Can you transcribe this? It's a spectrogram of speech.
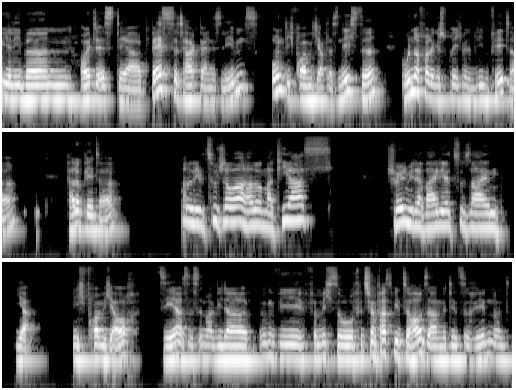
ihr Lieben. Heute ist der beste Tag deines Lebens und ich freue mich auf das nächste wundervolle Gespräch mit dem lieben Peter. Hallo, Peter. Hallo, liebe Zuschauer. Hallo, Matthias. Schön, wieder bei dir zu sein. Ja, ich freue mich auch sehr. Es ist immer wieder irgendwie für mich so, fühlt sich schon fast wie zu Hause an, mit dir zu reden und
